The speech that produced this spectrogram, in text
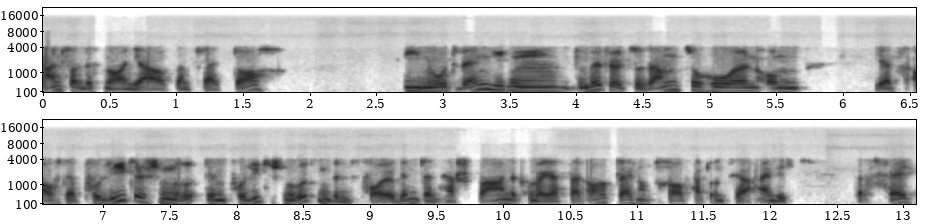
Anfang des neuen Jahres dann vielleicht doch die notwendigen Mittel zusammenzuholen, um jetzt auch der politischen, dem politischen Rückenwind folgend, denn Herr Spahn, da kommen wir jetzt vielleicht auch gleich noch drauf, hat uns ja eigentlich das Feld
